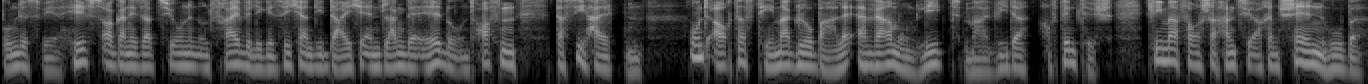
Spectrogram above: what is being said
Bundeswehr, Hilfsorganisationen und Freiwillige sichern die Deiche entlang der Elbe und hoffen, dass sie halten und auch das Thema globale Erwärmung liegt mal wieder auf dem Tisch. Klimaforscher Hans-Joachim Schellenhuber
